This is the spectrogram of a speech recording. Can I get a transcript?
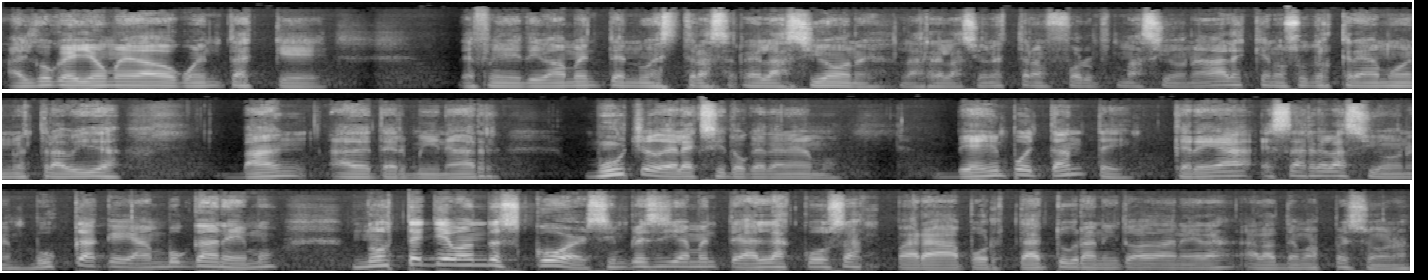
algo que yo me he dado cuenta es que definitivamente nuestras relaciones, las relaciones transformacionales que nosotros creamos en nuestra vida, van a determinar mucho del éxito que tenemos bien importante, crea esas relaciones, busca que ambos ganemos, no estés llevando score, simple y sencillamente haz las cosas para aportar tu granito de danera a las demás personas.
